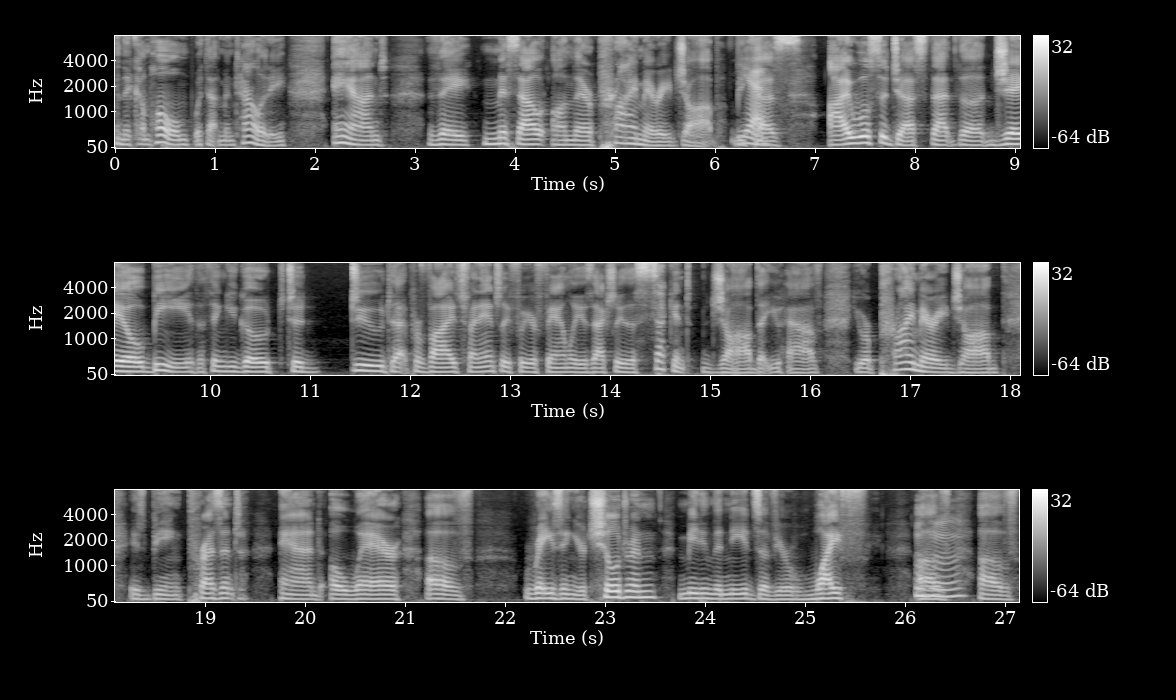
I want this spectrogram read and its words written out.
And they come home with that mentality and they miss out on their primary job because Yes. I will suggest that the JOB, the thing you go to do that provides financially for your family, is actually the second job that you have. Your primary job is being present and aware of raising your children, meeting the needs of your wife, of of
